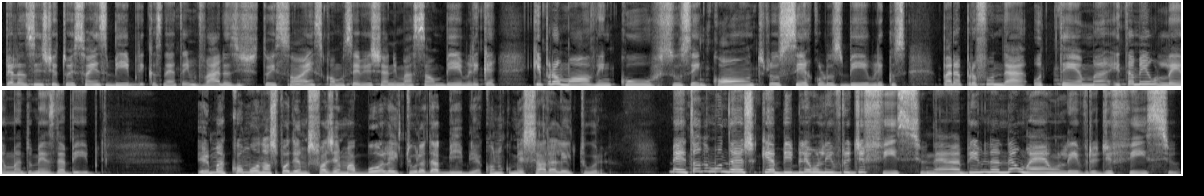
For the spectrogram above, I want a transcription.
pelas instituições bíblicas. Né? Tem várias instituições, como o Serviço de Animação Bíblica, que promovem cursos, encontros, círculos bíblicos para aprofundar o tema e também o lema do mês da Bíblia. Irmã, como nós podemos fazer uma boa leitura da Bíblia? Quando começar a leitura? Bem, todo mundo acha que a Bíblia é um livro difícil, né? A Bíblia não é um livro difícil.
